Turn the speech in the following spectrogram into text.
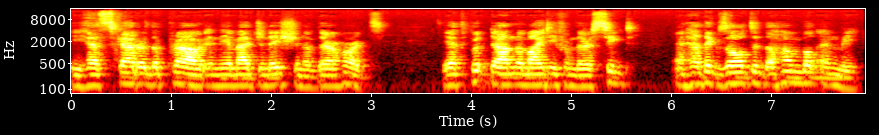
He hath scattered the proud in the imagination of their hearts. He hath put down the mighty from their seat, and hath exalted the humble and meek.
